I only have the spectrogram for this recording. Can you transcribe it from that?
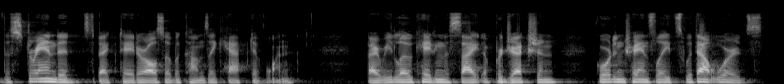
the stranded spectator also becomes a captive one. By relocating the site of projection, Gordon translates without words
